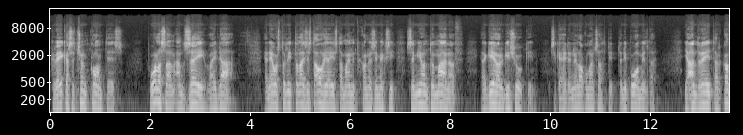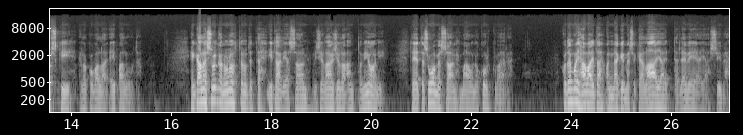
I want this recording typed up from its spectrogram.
Kreikassa John Contes, Puolassa on Andrzej Vajda ja neuvostoliittolaisista ohjaajista mainittakoon esimerkiksi Semyon Tumanov ja Georgi Shukin sekä heidän elokuvansa Tyttöni Puomilta – ja Andrei Tarkovski elokuvalla ei paluuta. Enkä ole suinkaan unohtanut, että Italiassa on Michelangelo Antonioni, tai että Suomessa on Mauno Kurkvaara. Kuten voi havaita, on näkymä sekä laaja että leveä ja syvä.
